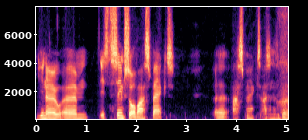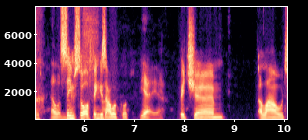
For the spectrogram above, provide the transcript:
you know, um, it's the same sort of aspect. Uh, aspect? I don't know the word. Elements. Same sort of thing as our plug, Yeah, yeah. which um, allowed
